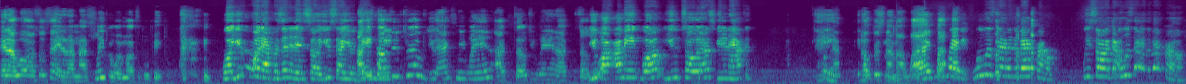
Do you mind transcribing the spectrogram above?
And I will also say that I'm not sleeping with multiple people. Well, you're the one that presented it, so you say you're I dating. just told you the truth. You asked me when. I told you when. I told You are. I mean, well, you told us you didn't have to. Hey, I hope it's not my wife. I- Wait, who was that in the background? We saw a guy. Who's that in the background?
